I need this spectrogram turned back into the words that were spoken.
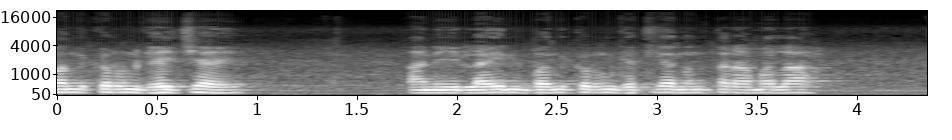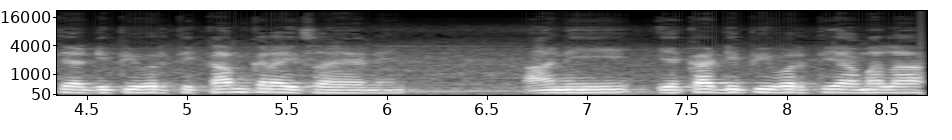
बंद करून घ्यायची आहे. आणि लाईन बंद करून घेतल्यानंतर आम्हाला त्या डी पीवरती काम करायचं आहे आणि आणि एका डी पीवरती आम्हाला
